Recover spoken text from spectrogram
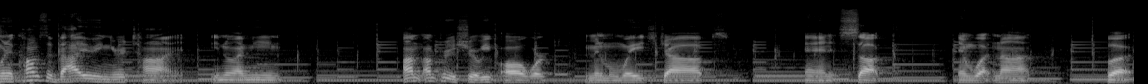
when it comes to valuing your time, you know, I mean, I'm I'm pretty sure we've all worked minimum wage jobs, and it sucked and whatnot, but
